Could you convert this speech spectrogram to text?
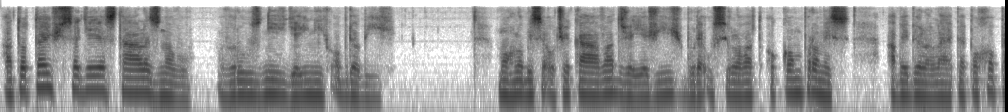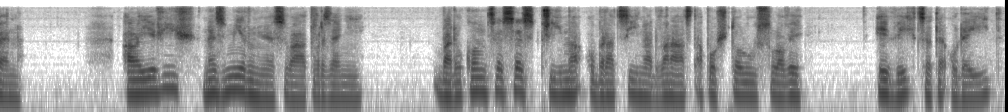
A to tež se děje stále znovu, v různých dějných obdobích. Mohlo by se očekávat, že Ježíš bude usilovat o kompromis, aby byl lépe pochopen. Ale Ježíš nezmírňuje svá tvrzení – ba dokonce se zpříma obrací na dvanáct apoštolů slovy I vy chcete odejít?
